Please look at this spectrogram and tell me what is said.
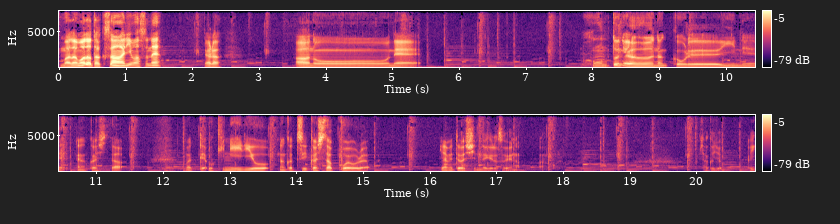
まだまだたくさんありますね。だから、あのー、ね、本当に、ああ、なんか俺、いいね。なんかした。待って、お気に入りをなんか追加したっぽい、俺。やめてほしいんだけど、そういうの。削除。はい。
